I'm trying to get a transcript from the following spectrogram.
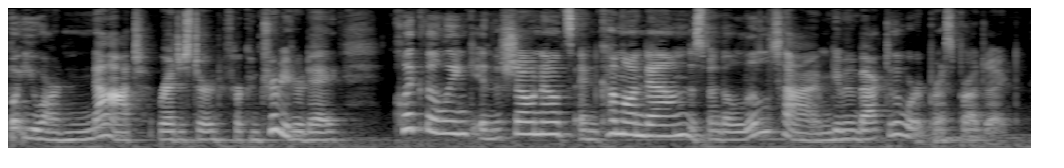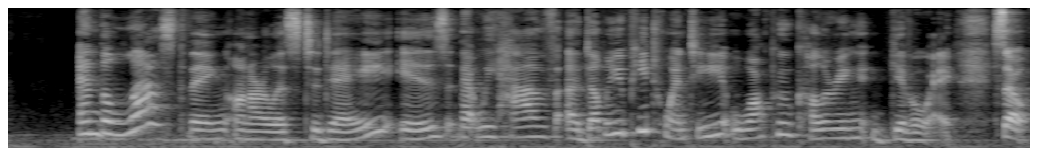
but you are not registered for Contributor Day, click the link in the show notes and come on down to spend a little time giving back to the WordPress project. And the last thing on our list today is that we have a WP20 Wapu coloring giveaway. So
